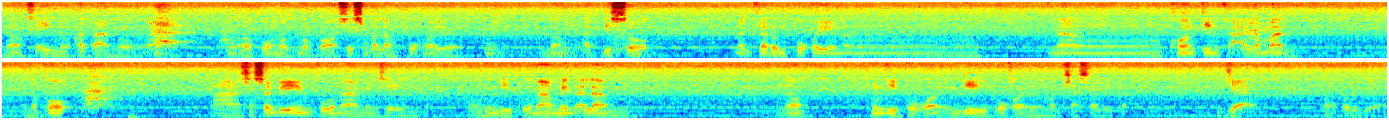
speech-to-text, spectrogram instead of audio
no sa inyong katanungan o kung magpo-process pa lang po kayo. No? At least nagkaroon po kayo ng ng konting kaalaman. Ano po? Ah, sasabihin po namin sa inyo. Kung hindi po namin alam no? Hindi po ko- hindi po kami magsasalita diyan tungkol diyan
